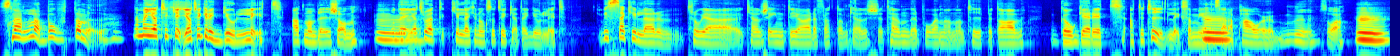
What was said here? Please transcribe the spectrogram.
Snälla, bota mig. Nej, men jag, tycker, jag tycker det är gulligt att man blir sån. Mm. Och det, jag tror att killar kan också tycka att det är gulligt. Vissa killar tror jag kanske inte gör det för att de kanske tänder på en annan typ av go get it attityd. Liksom, mer Mm. så här power. mm, Så. Mm.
